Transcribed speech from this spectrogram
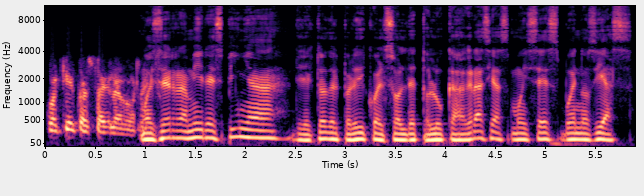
cualquier cosa de la. Moisés Ramírez Piña, director del periódico El Sol de Toluca. Gracias, Moisés. Buenos días.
